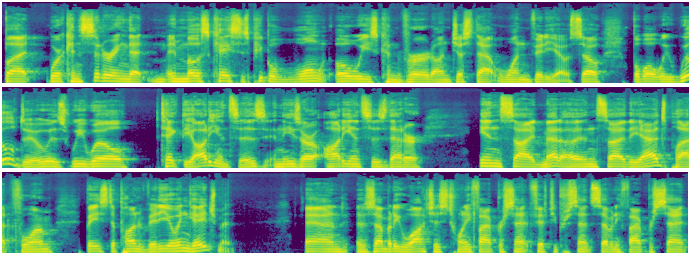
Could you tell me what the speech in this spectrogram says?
but we're considering that in most cases people won't always convert on just that one video so but what we will do is we will take the audiences and these are audiences that are inside meta inside the ads platform based upon video engagement and if somebody watches 25% 50% 75%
